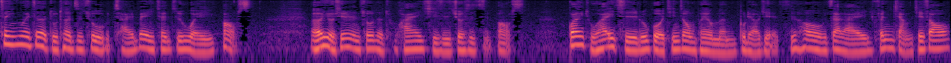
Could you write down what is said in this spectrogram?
正因为这独特之处，才被称之为 bounce。而有些人说的土嗨，其实就是指 bounce。关于土嗨一词，如果听众朋友们不了解，之后再来分享介绍哦。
